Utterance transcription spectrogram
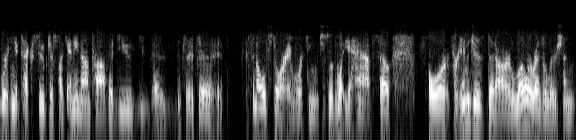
working at TechSoup, just like any nonprofit, you, you uh, it's, it's a it's an old story of working just with what you have. So, for for images that are lower resolution,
